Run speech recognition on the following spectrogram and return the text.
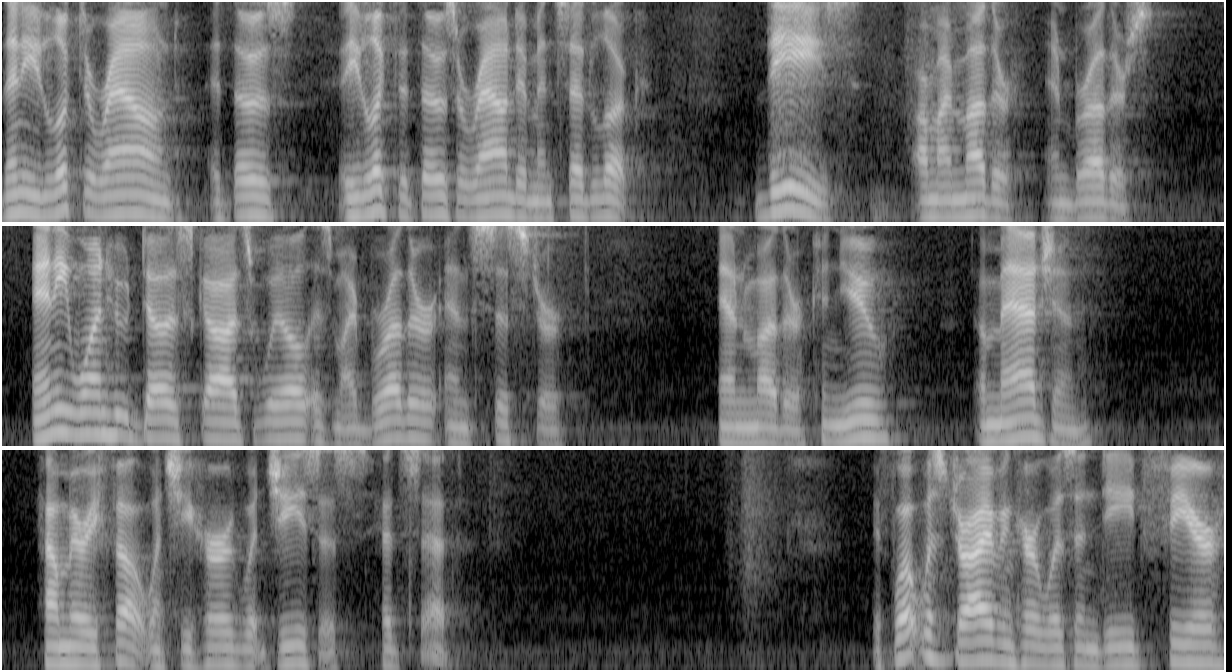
Then he looked around at those, he looked at those around him and said, Look, these are my mother and brothers. Anyone who does God's will is my brother and sister and mother. Can you imagine how Mary felt when she heard what Jesus had said? If what was driving her was indeed fear,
